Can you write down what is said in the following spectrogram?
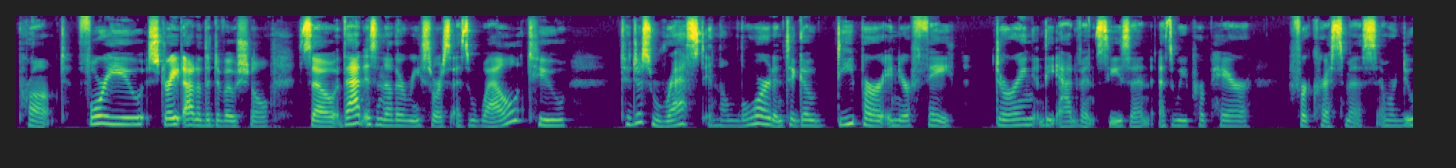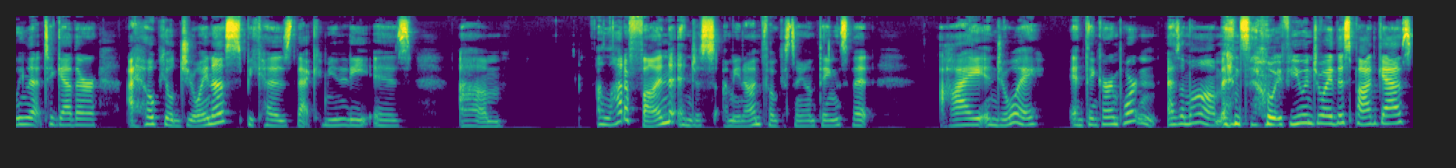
prompt for you straight out of the devotional. So that is another resource as well to to just rest in the Lord and to go deeper in your faith during the Advent season as we prepare for Christmas. And we're doing that together. I hope you'll join us because that community is um, a lot of fun. And just, I mean, I'm focusing on things that I enjoy and think are important as a mom. And so if you enjoy this podcast,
